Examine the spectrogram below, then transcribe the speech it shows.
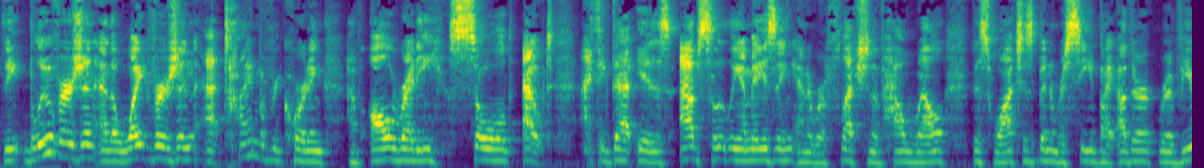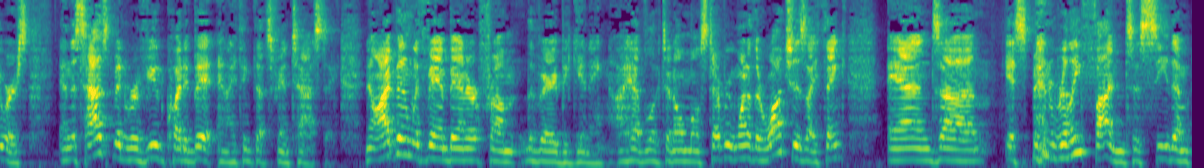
The blue version and the white version at time of recording have already sold out. I think that is absolutely amazing and a reflection of how well this watch has been received by other reviewers. And this has been reviewed quite a bit, and I think that's fantastic. Now, I've been with Vanbanner from the very beginning. I have looked at almost every one of their watches, I think, and uh, it's been really fun to see them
